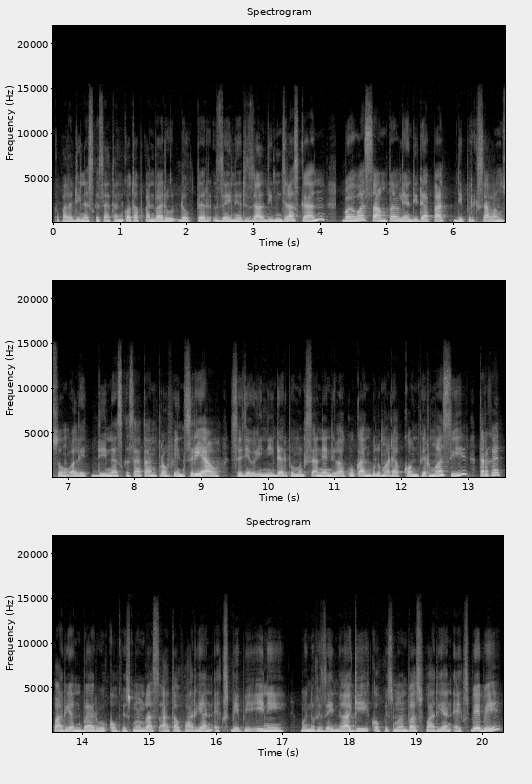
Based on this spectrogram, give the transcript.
Kepala Dinas Kesehatan Kota Pekanbaru, Dr. Zainir Rizaldi menjelaskan bahwa sampel yang didapat diperiksa langsung oleh Dinas Kesehatan Provinsi Riau. Sejauh ini dari pemeriksaan yang dilakukan belum ada konfirmasi terkait varian baru COVID-19 atau varian XBB ini. Menurut Zain lagi, COVID-19 varian XBB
